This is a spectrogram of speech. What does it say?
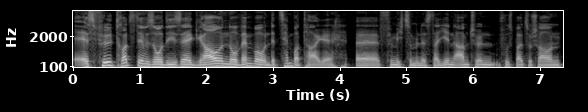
es füllt trotzdem so diese grauen November- und Dezembertage. Äh, für mich zumindest, da jeden Abend schön Fußball zu schauen.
